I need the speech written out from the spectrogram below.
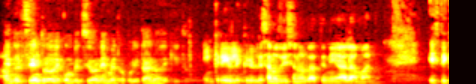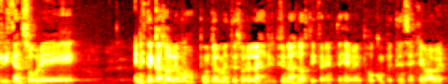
Ah, en el Centro de Convenciones Metropolitano de Quito. Increíble, increíble. Esa noticia no la tenía a la mano. Este, Cristian, sobre. En este caso hablemos puntualmente sobre las inscripciones a los diferentes eventos o competencias que va a haber.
